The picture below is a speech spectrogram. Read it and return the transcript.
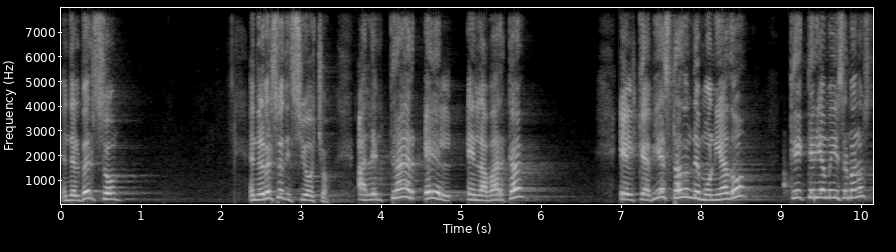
en el verso, en el verso 18, al entrar él en la barca, el que había estado endemoniado, ¿qué quería mis hermanos?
